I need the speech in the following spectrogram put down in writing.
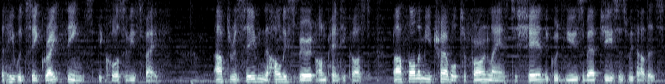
that he would see great things because of his faith. After receiving the Holy Spirit on Pentecost, Bartholomew travelled to foreign lands to share the good news about Jesus with others.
